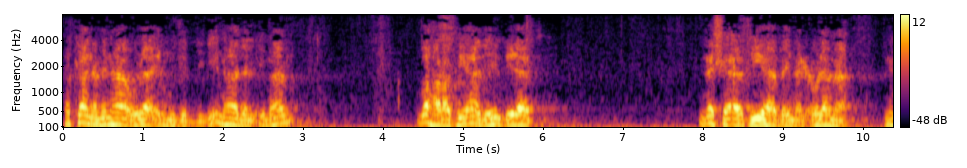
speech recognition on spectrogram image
فكان من هؤلاء المجددين هذا الإمام ظهر في هذه البلاد نشأ فيها بين العلماء. من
